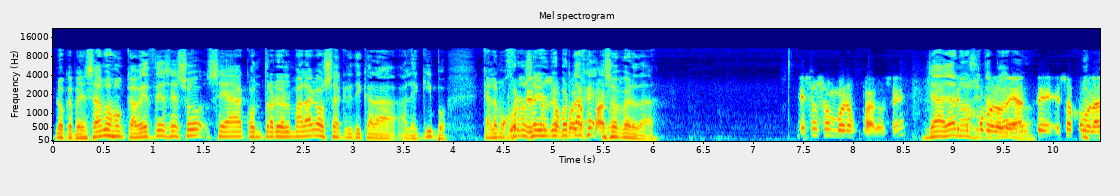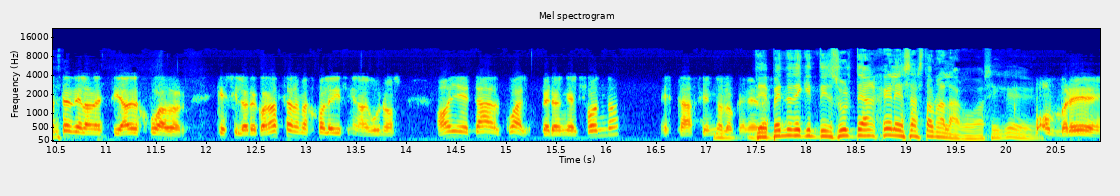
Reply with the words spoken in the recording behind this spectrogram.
lo que pensamos, aunque a veces eso sea contrario al Málaga o sea criticar a- al equipo. Que a lo mejor Pues no sale un reportaje, eso es verdad. Esos son buenos palos, ¿eh? Ya, ya, eso no, es sí como lo de antes, eso es como lo antes de la honestidad del jugador, que si lo reconoce a lo mejor le dicen algunos, oye, tal cual, pero en el fondo está haciendo lo que debe. Depende de quién te insulte, Ángel, es hasta un halago, así que... Hombre,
